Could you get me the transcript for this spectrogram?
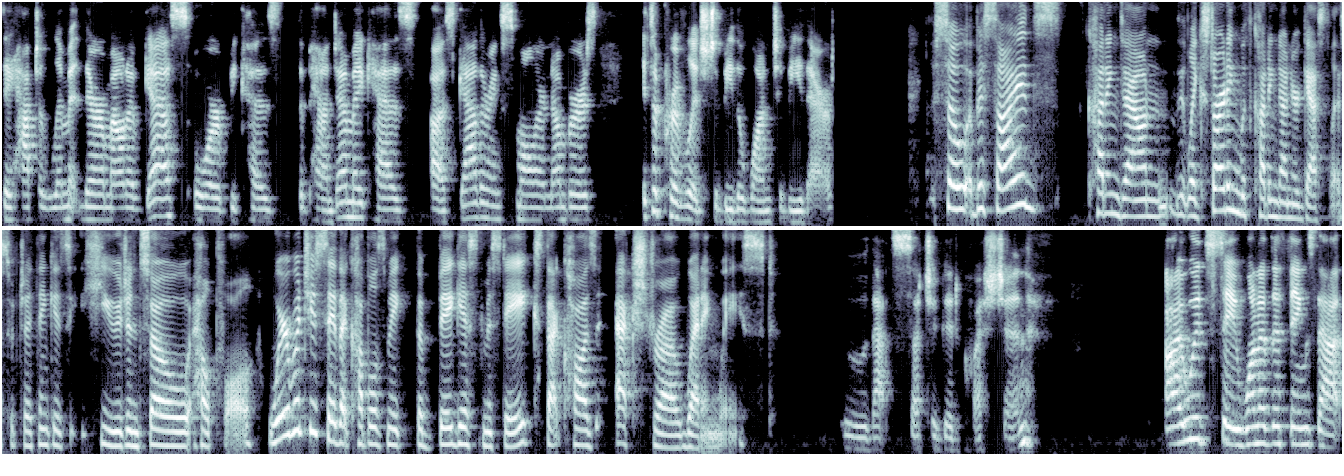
they have to limit their amount of guests or because the pandemic has us gathering smaller numbers it's a privilege to be the one to be there. So, besides cutting down, like starting with cutting down your guest list, which I think is huge and so helpful, where would you say that couples make the biggest mistakes that cause extra wedding waste? Ooh, that's such a good question. I would say one of the things that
